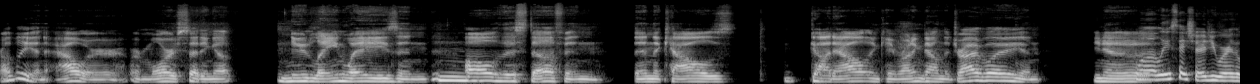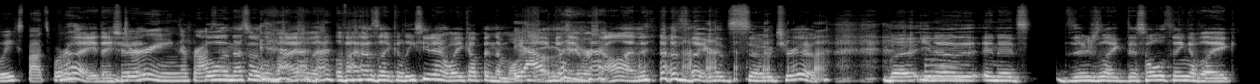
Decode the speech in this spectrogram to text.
probably an hour or more setting up new laneways and Mm. all of this stuff and then the cows got out and came running down the driveway and you know well, at least they showed you where the weak spots were right they should during the process. well and that's what Levi was Levi was like at least you didn't wake up in the morning Yeah. and they were gone I was like that's so true but you know and it's there's like this whole thing of like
